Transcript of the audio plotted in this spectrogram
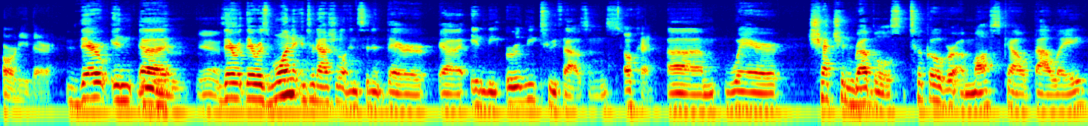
party there. There in uh, Mm, yes. There, there was one international incident there uh, in the early 2000s Okay. um, where Chechen rebels took over a Moscow ballet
